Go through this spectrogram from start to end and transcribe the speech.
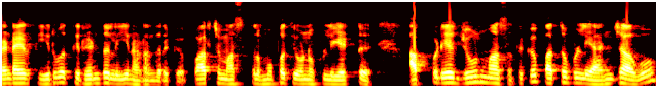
ரெண்டாயிரத்தி இருபத்தி ரெண்டுலேயும் நடந்திருக்கு. மார்ச் மாதத்தில் முப்பத்தி ஒன்று புள்ளி எட்டு அப்படியே ஜூன் மாதத்துக்கு பத்து புள்ளி அஞ்சாவும்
